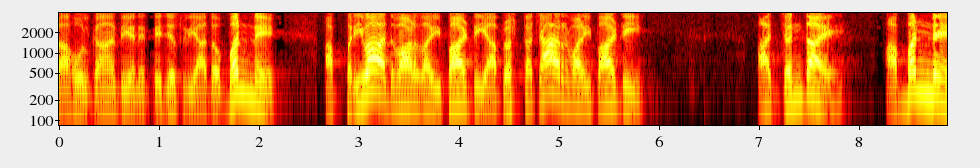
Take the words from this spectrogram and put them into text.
રાહુલ ગાંધી અને તેજસ્વી યાદવ બંને આ પરિવાદ વાળી પાર્ટી, આ ભ્રષ્ટાચાર વાળી પાર્ટી, આ જનતાએ આ બંને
